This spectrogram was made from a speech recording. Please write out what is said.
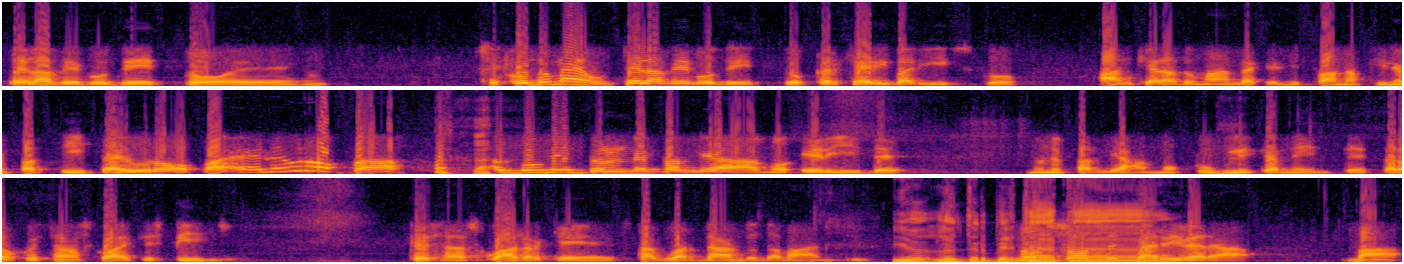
te l'avevo detto. e- Secondo me è un te l'avevo detto, perché ribadisco anche la domanda che gli fanno a fine partita. Europa, eh, l'Europa al momento non ne parliamo e ride. Non ne parliamo pubblicamente, però questa è una squadra che spinge. Questa è una squadra che sta guardando davanti. Io l'ho Non interpretata... so se ci arriverà, ma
